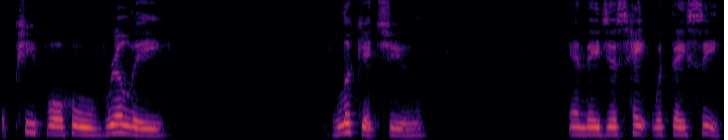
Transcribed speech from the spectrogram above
The people who really look at you and they just hate what they see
